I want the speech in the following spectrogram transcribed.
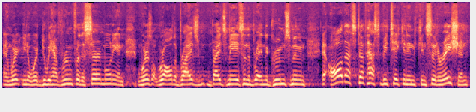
and where, you know, where do we have room for the ceremony, and where's where all the brides, bridesmaids and the, and the groomsmen, and all that stuff has to be taken into consideration.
